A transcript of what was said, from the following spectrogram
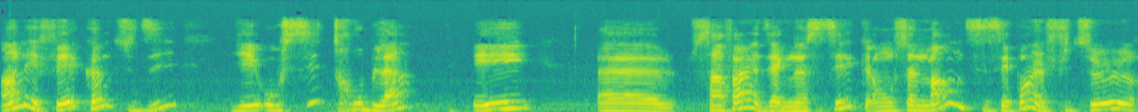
en effet, comme tu dis, il est aussi troublant et euh, sans faire un diagnostic, on se demande si c'est pas un futur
